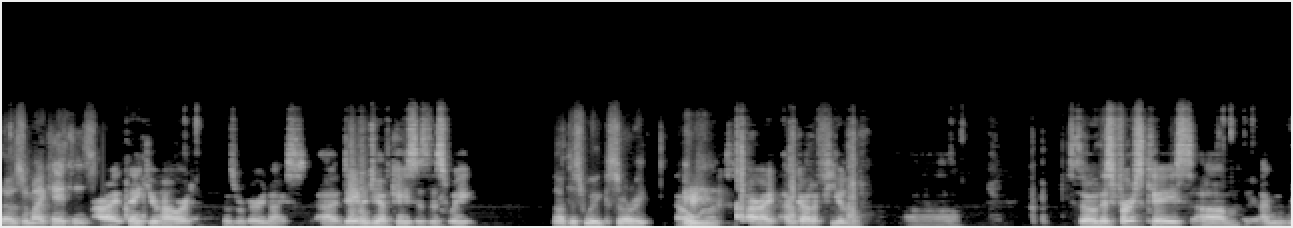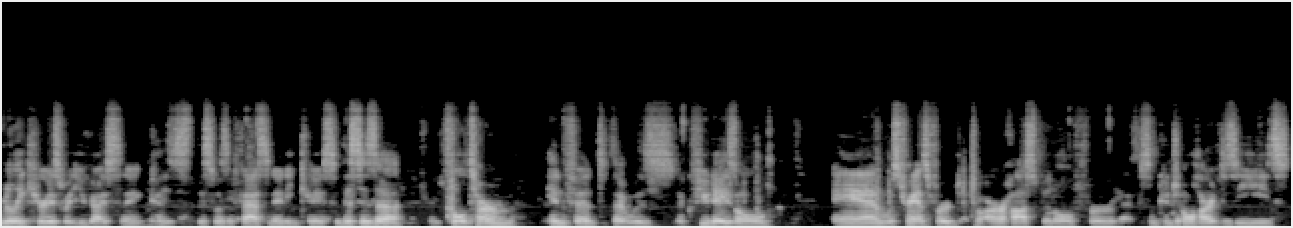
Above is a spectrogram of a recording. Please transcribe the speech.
Those are my cases. All right. Thank you, Howard. Those were very nice. Uh, David, do you have cases this week? Not this week, sorry. No. All right. I've got a few. Uh, so this first case, um, I'm really curious what you guys think because this was a fascinating case. So this is a full-term infant that was a few days old and was transferred to our hospital for some congenital heart disease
